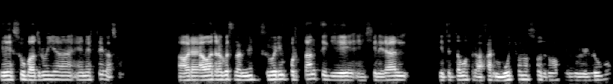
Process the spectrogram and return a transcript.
que es su patrulla en este caso. Ahora, otra cosa también súper importante que en general intentamos trabajar mucho nosotros en el grupo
